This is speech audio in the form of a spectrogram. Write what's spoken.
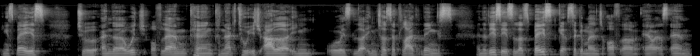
in space to and uh, which of them can connect to each other in with the inter-satellite links. And this is the space segment of uh, LSN.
